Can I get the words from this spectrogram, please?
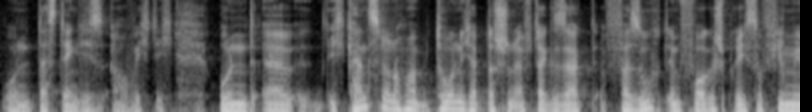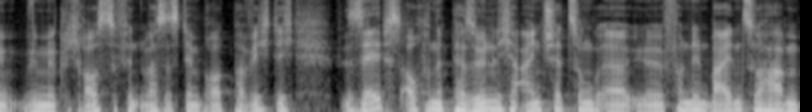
und das denke ich ist auch wichtig. Und äh, ich kann es nur noch mal betonen, ich habe das schon öfter gesagt, versucht im Vorgespräch so viel wie möglich rauszufinden, was ist dem Brautpaar wichtig, selbst auch eine persönliche Einschätzung äh, von den beiden zu haben.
